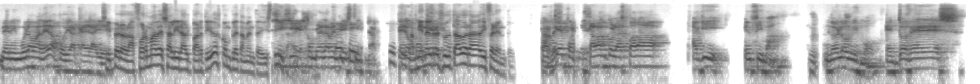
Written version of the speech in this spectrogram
de ninguna manera podía caer ayer. Sí, pero la forma de salir al partido es completamente Sí, distinta. sí, ¿eh? es completamente Sí, sí. distinta. Sí, sí. Pero También ¿por el resultado era diferente. ¿Por ¿vale? qué? Porque estaban con la espada aquí, encima. Mm. No es lo mismo. Entonces.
